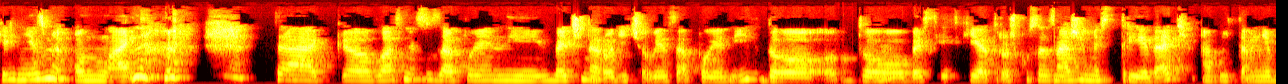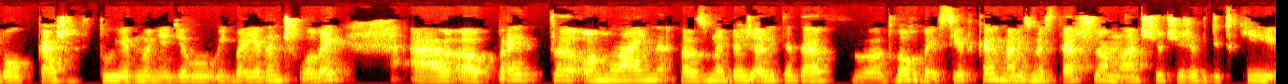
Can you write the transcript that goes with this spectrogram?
keď nie sme online, tak e, vlastne sú zapojení, väčšina rodičov je zapojených do, do mhm. besiedky a trošku sa snažíme striedať, aby tam nebol každú jednu nedelu iba jeden človek. A e, pred online e, sme bežali teda v dvoch besiedkách, mali sme staršiu a mladšiu, čiže vždycky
